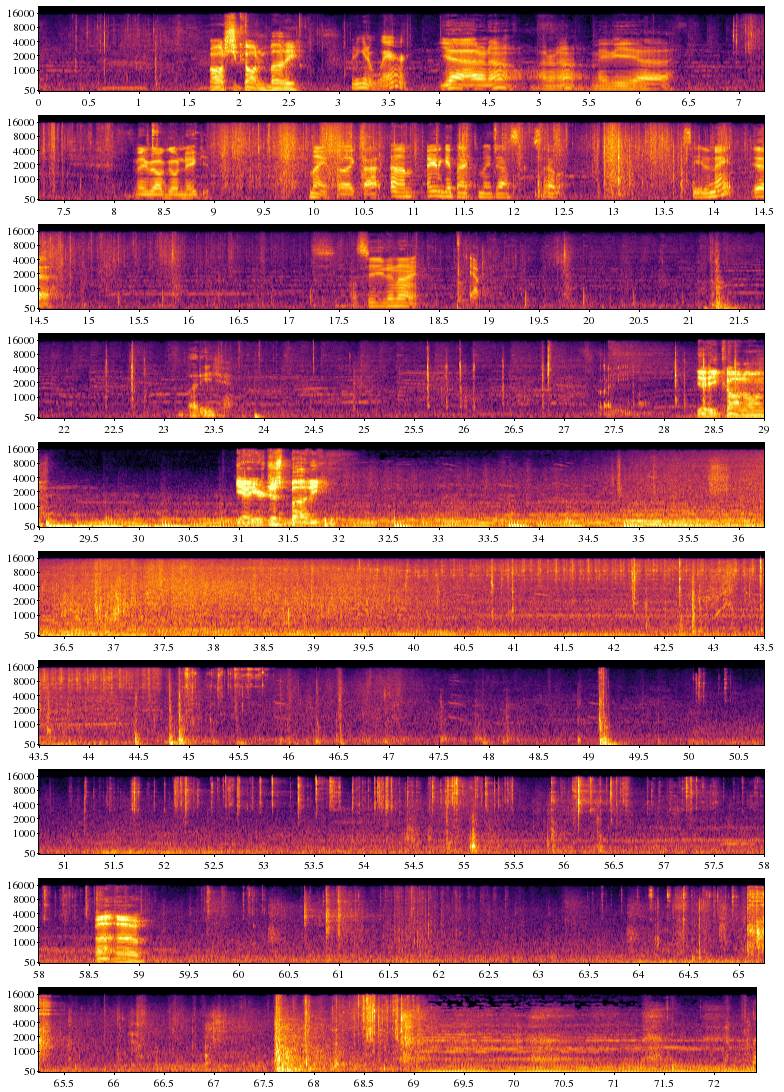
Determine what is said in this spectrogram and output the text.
Oh, she called him buddy. What are you gonna wear? Yeah, I don't know. I don't know. Maybe, uh... Maybe I'll go naked. Nice, I like that. Um, I gotta get back to my desk, so see you tonight. Yeah. I'll see you tonight. Yep. Buddy. Buddy. Yeah, he caught on. Yeah, you're just buddy.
